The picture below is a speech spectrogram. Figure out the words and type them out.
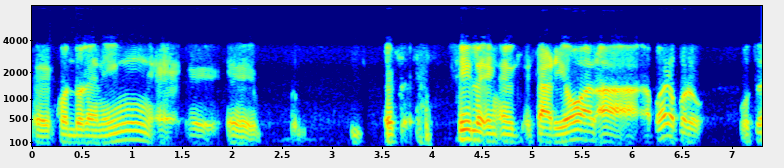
eh, cuando Lenin, eh, eh, eh, eh, sí, le, en el, carió a, a- a- bueno, pero usted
